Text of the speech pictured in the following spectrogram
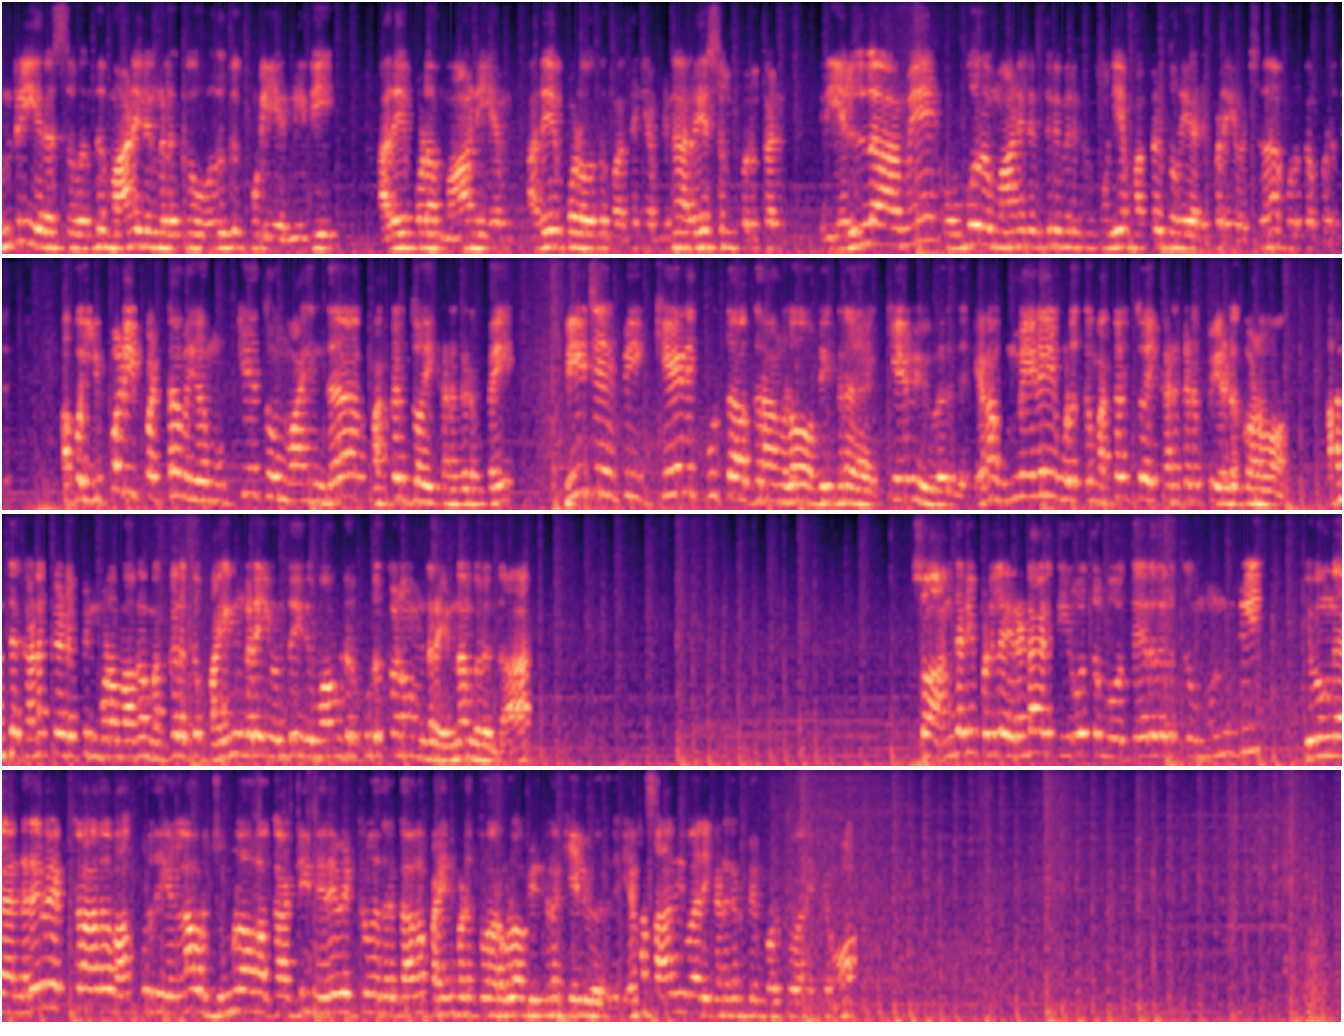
ஒன்றிய அரசு வந்து மாநிலங்களுக்கு ஒதுக்கக்கூடிய நிதி அதே போல மானியம் அதே போல வந்து பாத்தீங்க அப்படின்னா ரேஷன் பொருட்கள் இது எல்லாமே ஒவ்வொரு மாநிலத்திலும் இருக்கக்கூடிய மக்கள் தொகை அடிப்படையை வச்சுதான் கொடுக்கப்படுது. அப்ப இப்படிப்பட்ட மிக முக்கியத்துவம் வாய்ந்த மக்கள் தொகை கணக்கெடுப்பை பிஜேபி கேலி கூத்தாக்குறாங்களோ அப்படின்ற கேள்வி வருது. ஏன்னா உண்மையிலே உங்களுக்கு மக்கள் தொகை கணக்கெடுப்பு எடுக்கணும். அந்த கணக்கெடுப்பின் மூலமாக மக்களுக்கு பயன்களை வந்து இது போன்று கொடுக்கணும் என்ற எண்ணம் இருந்தா சோ அந்த அடிப்படையில இரண்டாயிரத்தி இருபத்தி ஒன்பது தேர்தலுக்கு முன்பி இவங்க நிறைவேற்றாத வாக்குறுதிகள் எல்லாம் ஒரு ஜும்லாவா காட்டி நிறைவேற்றுவதற்காக பயன்படுத்துவார்களோ அப்படின்ற கேள்வி வருது. ஏன்னா சாதிவாரி கணக்கெடுப்பை பொறுத்த வரைக்கும்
